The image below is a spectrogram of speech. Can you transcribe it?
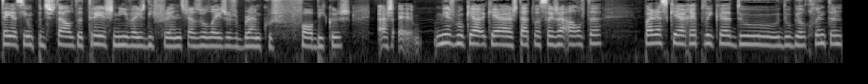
Tem assim um pedestal de três níveis diferentes, azulejos brancos fóbicos. As- eh, Mesmo que a, que a estátua seja alta, parece que a réplica do, do Bill Clinton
